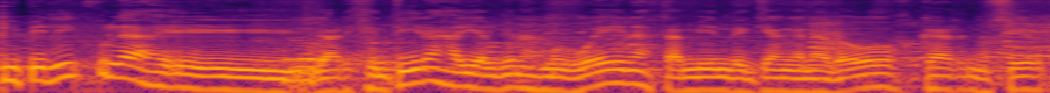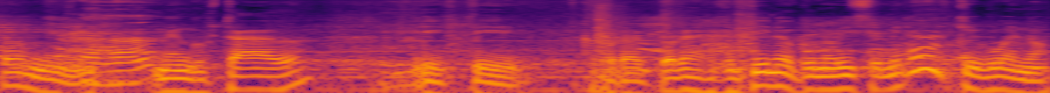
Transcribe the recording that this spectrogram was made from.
Y películas eh, argentinas, hay algunas muy buenas también de que han ganado Oscar, ¿no es cierto? Me, me han gustado. Este, por actores argentinos que uno dice, mirá, qué bueno,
